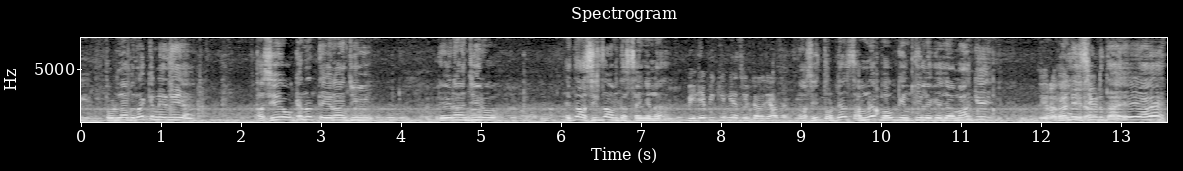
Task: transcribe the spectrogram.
ਜੀ? ਤੁਲਨਾ ਪਤਾ ਕਿੰਨੇ ਦੀ ਹੈ? ਅਸੀਂ ਉਹ ਕਹਿੰਦਾ 13 ਜੀ 13 ਜ਼ੀਰੋ। ਇਹ ਤਾਂ ਅਸੀਂ ਹਿਸਾਬ ਦੱਸਾਂਗੇ ਨਾ। ਬੀਜੇਪੀ ਕਿੰਨੀਆਂ ਸੀਟਾਂ ਲਿਜਾ ਸਕਦੀ ਹੈ? ਅਸੀਂ ਤੁਹਾਡੇ ਸਾਹਮਣੇ ਬਹੁ ਗਿਣਤੀ ਲੈ ਕੇ ਜਾਵਾਂਗੇ। ਪਹਿਲੀ ਸੀਟ ਤਾਂ ਇਹ ਹੈ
